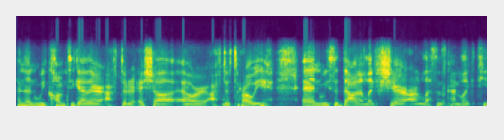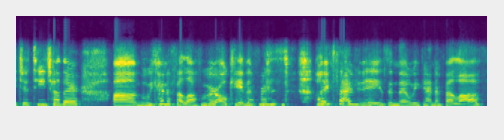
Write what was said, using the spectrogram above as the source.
and then we come together after Isha or after Tarawih, and we sit down and like share our lessons, kind of like teach it to each other. Um, we kind of fell off. We were okay the first like five days, and then we kind of fell off.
